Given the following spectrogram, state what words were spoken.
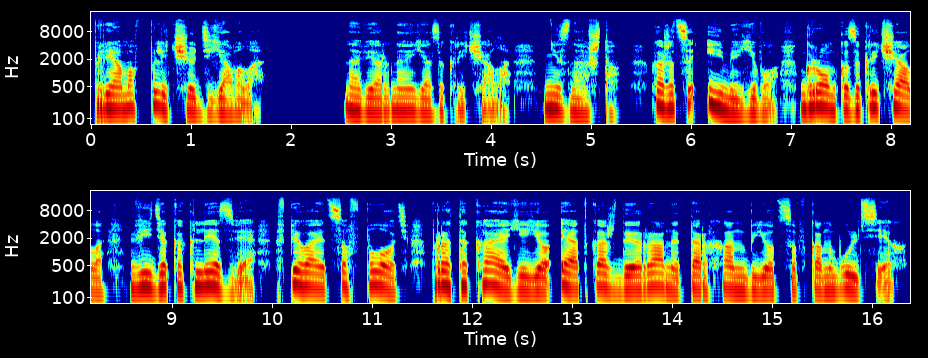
прямо в плечо дьявола. Наверное, я закричала, не знаю что. Кажется, имя его громко закричала, видя, как лезвие впивается в плоть, протыкая ее, и от каждой раны Тархан бьется в конвульсиях.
